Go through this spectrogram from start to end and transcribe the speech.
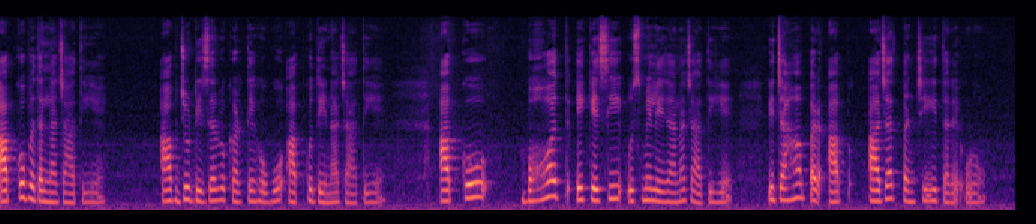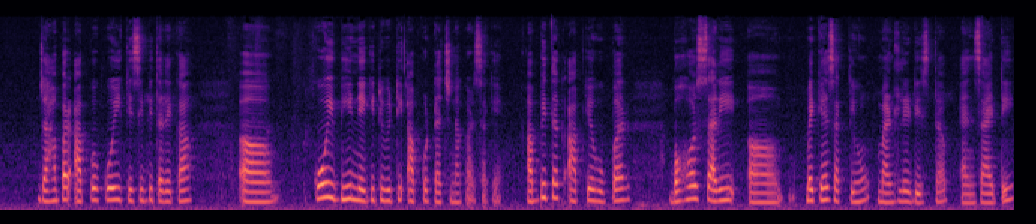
आपको बदलना चाहती है। आप जो डिज़र्व करते हो, वो आपको देना चाहती है। आपको बहुत एक ऐसी उसमें ले जाना चाहती है कि जहाँ पर आप आज़ाद पंछी की तरह उड़ो। जहाँ पर आपको कोई किसी भी तरह का आ, कोई भी नेगेटिविटी आपको टच ना कर सके। अभी तक आपके ऊपर बहुत सारी आ, मैं कह सकती हूँ मेंटली डिस्टर्ब एनजाइटी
